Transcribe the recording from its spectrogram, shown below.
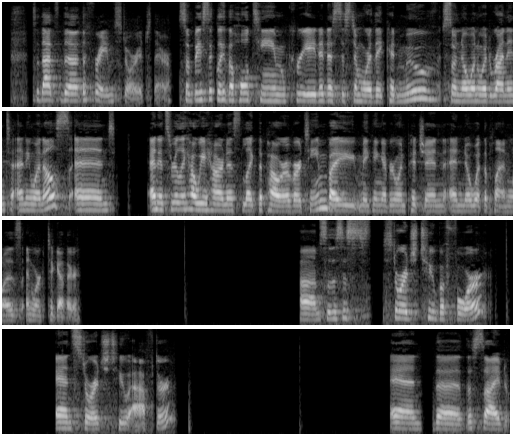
so that's the, the frame storage there. So basically, the whole team created a system where they could move so no one would run into anyone else. And and it's really how we harness like the power of our team by making everyone pitch in and know what the plan was and work together. Um, so this is storage two before and storage two after. And the the side,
